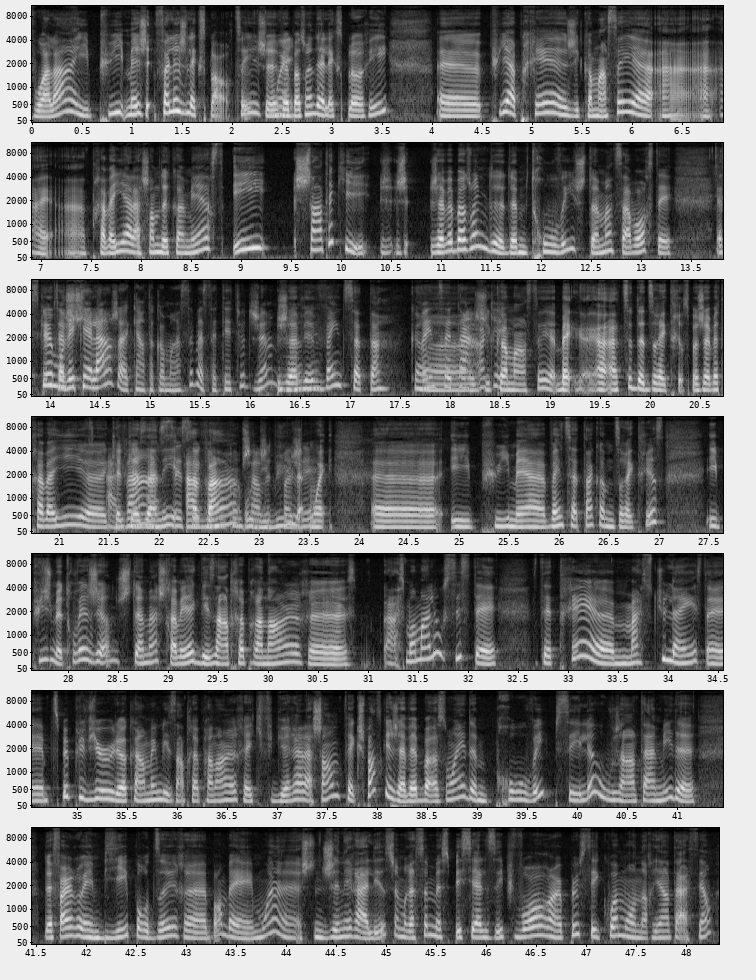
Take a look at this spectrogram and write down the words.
voilà. Et puis, mais il fallait que je l'explore, tu sais. J'avais besoin de l'explorer. puis après, j'ai commencé à, à, travailler à la Chambre de commerce et je sentais que j'avais besoin de, me trouver, justement, de savoir c'était. Est-ce que. Tu avais quel âge quand tu as commencé? Ben, c'était toute jeune. J'avais 27 ans quand j'ai commencé. Ben, à, titre de directrice. J'avais travaillé euh, quelques années avant, au début. ouais. Euh, et puis, mais à 27 ans comme directrice. Et puis, je me trouvais jeune, justement. Je travaillais avec des entrepreneurs. Euh, à ce moment-là aussi, c'était très euh, masculin, c'était un petit peu plus vieux quand même, les entrepreneurs euh, qui figuraient à la chambre. Fait que je pense que j'avais besoin de me prouver. Puis c'est là où j'ai entamé de, de, faire un billet pour dire euh, bon, ben moi, je suis une généraliste, j'aimerais ça me spécialiser, puis voir un peu c'est quoi mon orientation.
